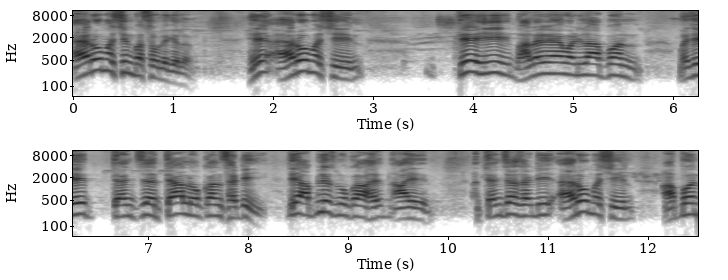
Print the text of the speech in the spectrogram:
ॲरो मशीन बसवलं गेलं. हे ॲरो मशीन तेही भालेरायवाडीला आपण म्हणजे त्यांच्या त्या लोकांसाठी ते आपलेच लोक आहेत आहेत. त्यांच्यासाठी ॲरो मशीन आपण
